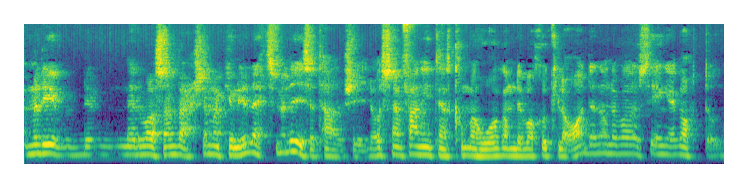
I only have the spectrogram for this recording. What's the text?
men det, det, när det var som värst, man kunde ju lätt smälla i sig ett halvkilo och sen fan inte ens komma ihåg om det var choklad eller om det var sega råttor.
